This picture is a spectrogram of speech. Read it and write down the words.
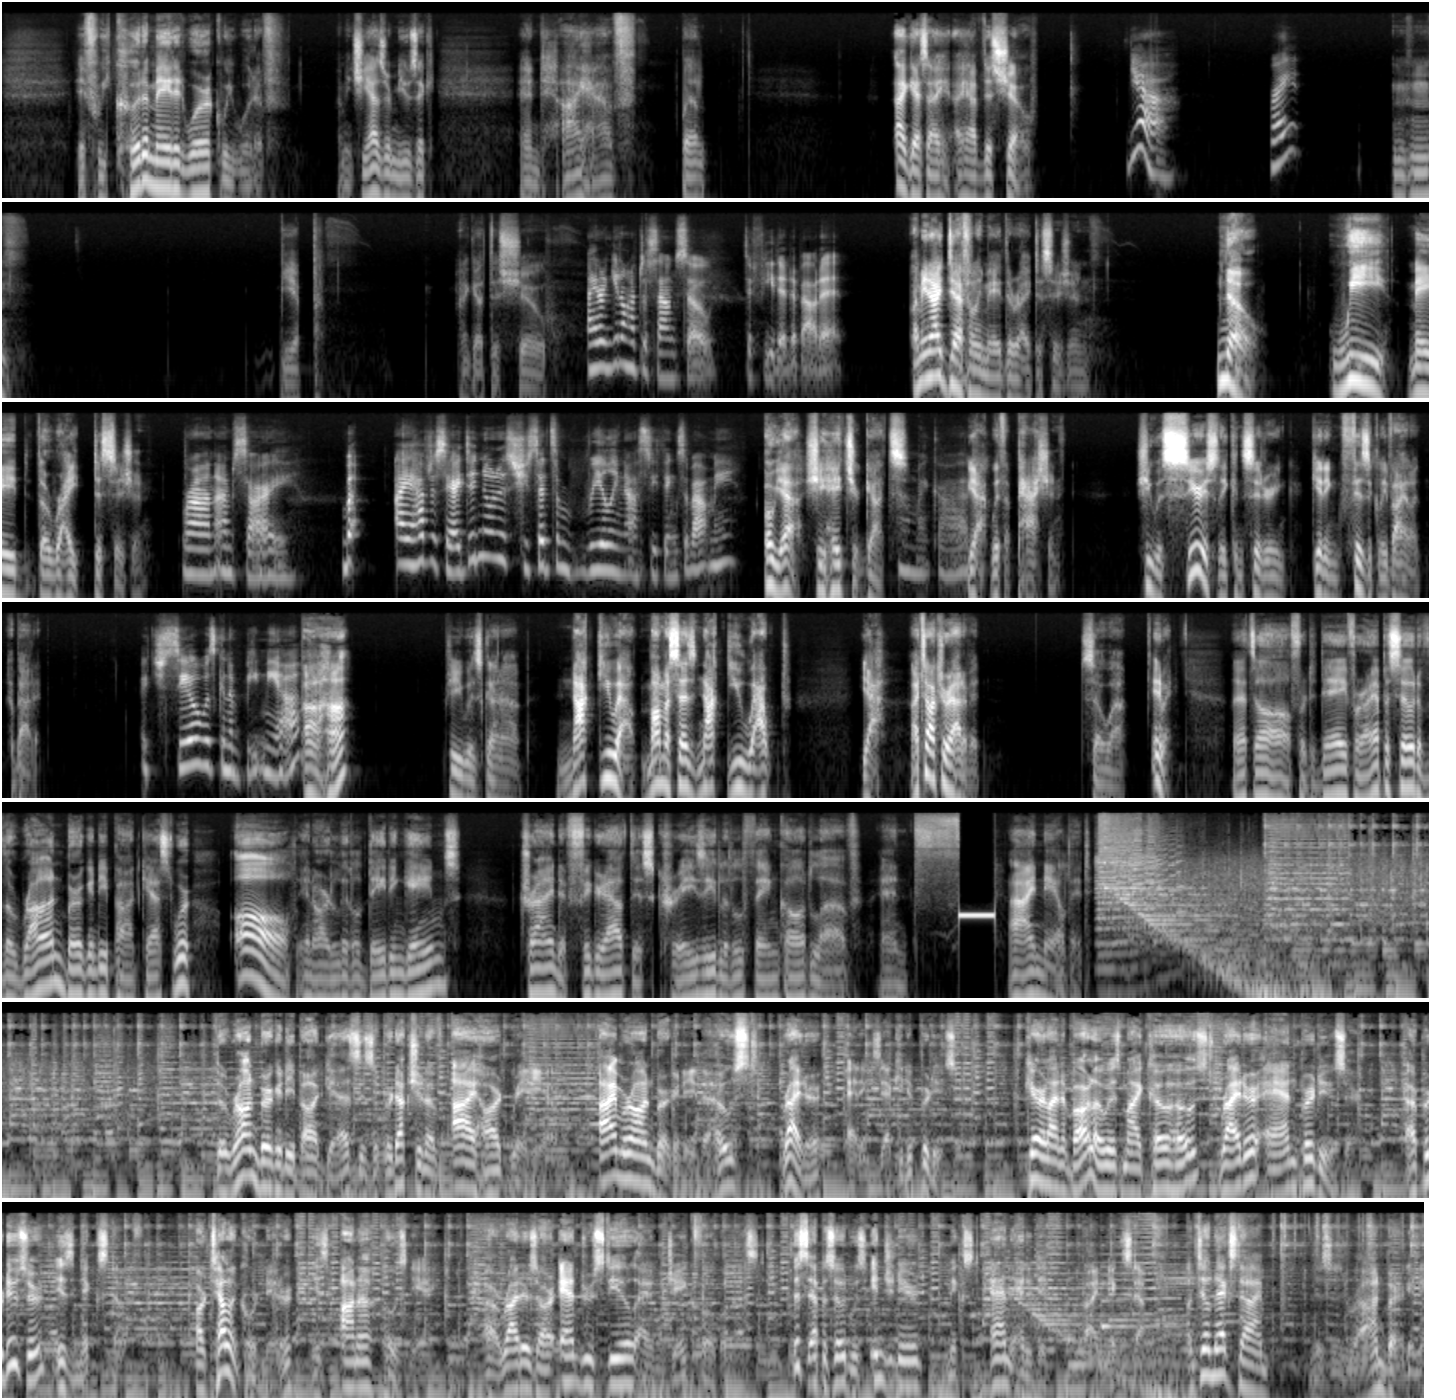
If we could have made it work, we would have. I mean, she has her music, and I have, well, I guess I, I have this show. Yeah. Right? Mm-hmm. Yep. I got this show. I don't. You don't have to sound so defeated about it. I mean, I definitely made the right decision. No, we made the right decision. Ron, I'm sorry, I have to say, I did notice she said some really nasty things about me. Oh, yeah, she hates your guts. Oh my god. Yeah, with a passion. She was seriously considering getting physically violent about it. Sia was gonna beat me up. Uh huh. She was gonna knock you out. Mama says knock you out. Yeah, I talked her out of it. So, uh, anyway, that's all for today for our episode of the Ron Burgundy podcast. We're all in our little dating games, trying to figure out this crazy little thing called love, and f- I nailed it. The Ron Burgundy Podcast is a production of iHeartRadio. I'm Ron Burgundy, the host, writer, and executive producer. Carolina Barlow is my co host, writer, and producer. Our producer is Nick Stumpf. Our talent coordinator is Anna Hossnieh. Our writers are Andrew Steele and Jake Fogelnest. This episode was engineered, mixed, and edited by Nick Stumpf. Until next time, this is Ron Burgundy.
